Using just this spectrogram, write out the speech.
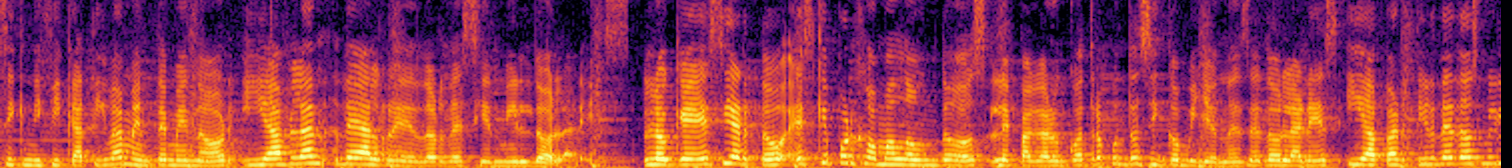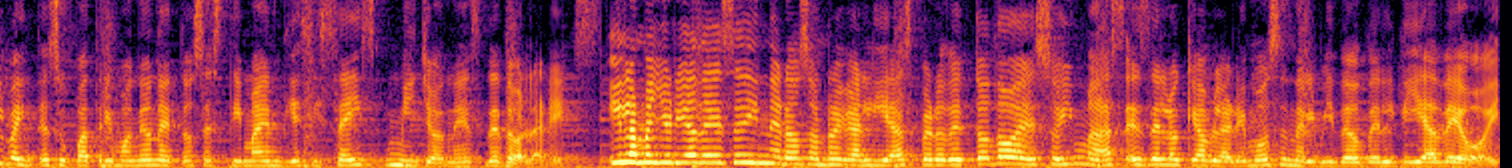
significativamente menor y hablan de alrededor de 100 mil dólares. Lo que es cierto es que por Home Alone 2 le pagaron 4.5 millones de dólares y a partir de 2020 su patrimonio neto se estima en 16 millones de dólares. Y la mayoría de ese dinero son regalías, pero de todo eso y más es de lo que hablaremos en el video del día de hoy.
